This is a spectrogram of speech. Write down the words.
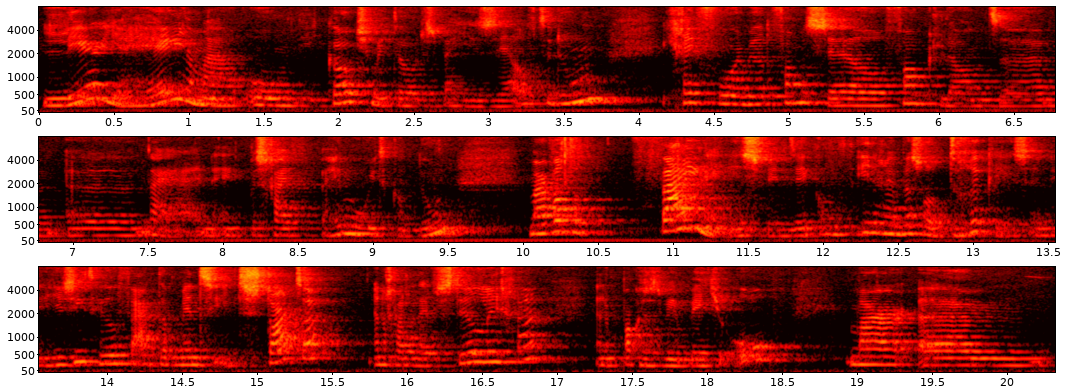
leer je helemaal om die coachmethodes bij jezelf te doen. Geef voorbeelden van mezelf, van klanten. Uh, nou ja, en ik beschrijf helemaal hoe je het kan doen. Maar wat het fijne is, vind ik, omdat iedereen best wel druk is. En je ziet heel vaak dat mensen iets starten en dan gaat het even stil liggen. En dan pakken ze het weer een beetje op. Maar um,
